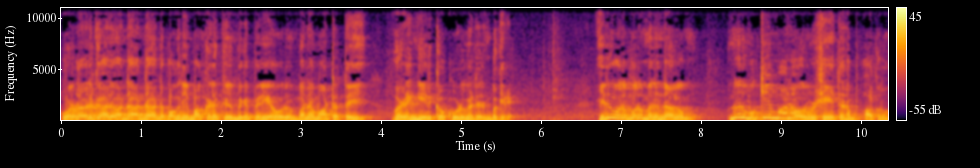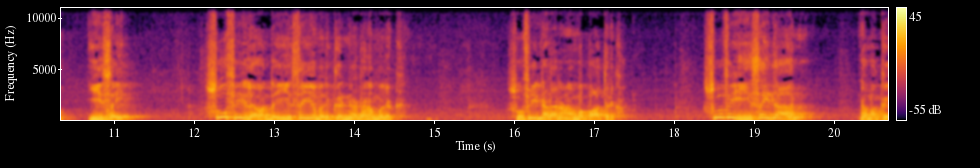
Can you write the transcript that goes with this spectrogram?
ஓரளவிற்கு அது வந்து அந்த அந்த பகுதி மக்களுக்கு மிகப்பெரிய ஒரு மனமாற்றத்தை வழங்கி இருக்கக்கூடும் என்று நம்புகிறேன். இது ஒரு புறம் இருந்தாலும் இன்னொரு முக்கியமான ஒரு விஷயத்தை நம்ம பார்க்குறோம். இசை. சூஃபியில் வந்து இசையும் இருக்குது நடனமும் இருக்குது சூஃபி நடனம் நம்ம பார்த்துருக்கோம். சூஃபி இசை தான் நமக்கு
